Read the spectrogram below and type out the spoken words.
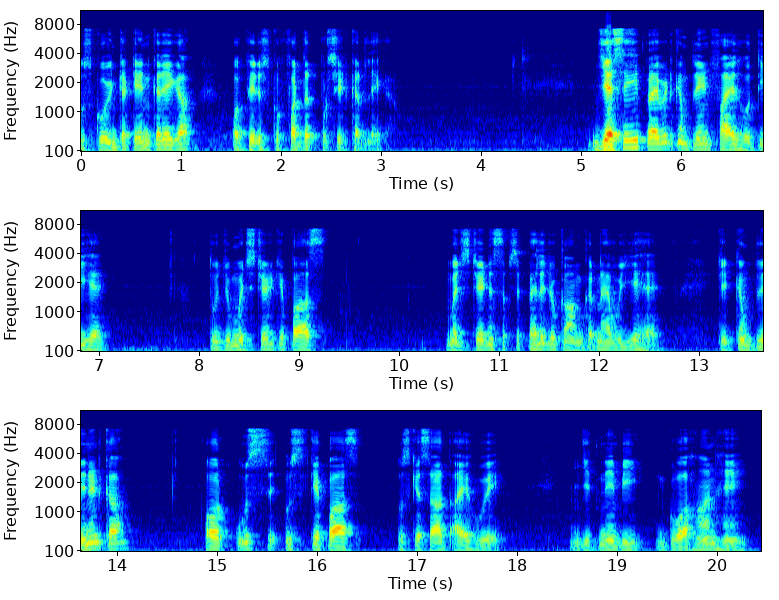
उसको इंटरटेन करेगा और फिर उसको फर्दर प्रोसीड कर लेगा। जैसे ही प्राइवेट कंप्लेंट फ़ाइल होती है तो जो मजिस्ट्रेट के पास मजिस्ट्रेट ने सबसे पहले जो काम करना है वो ये है कि कंप्लेनेंट का और उस, उसके पास, उसके साथ आए हुए जितने भी गवाहान हैं,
